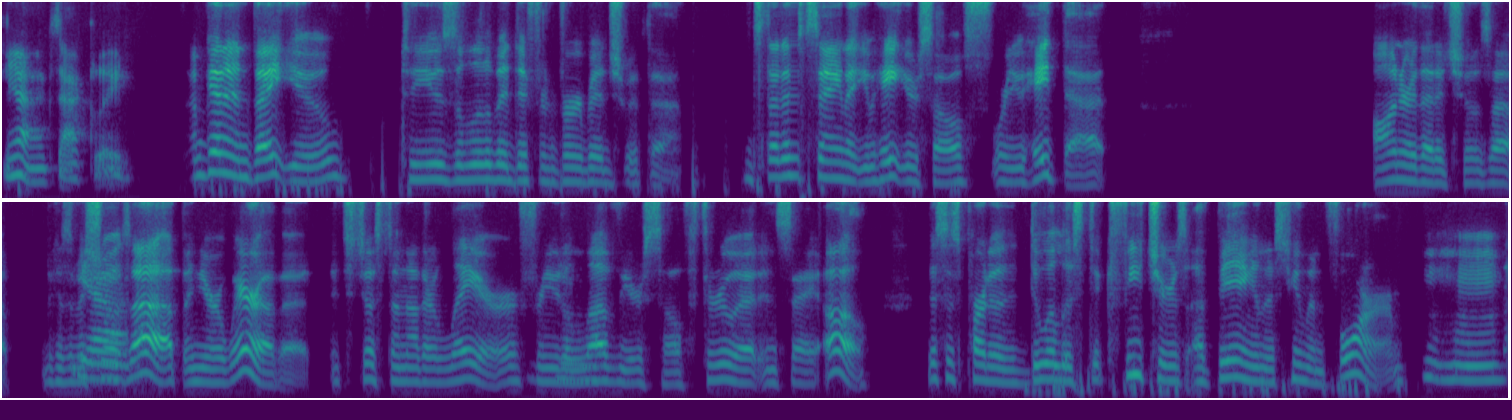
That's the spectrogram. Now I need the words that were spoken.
Yeah, exactly. I'm going to invite you to use a little bit different verbiage with that. Instead of saying that you hate yourself or you hate that, honor that it shows up because if it shows up and you're aware of it it's just another layer for you mm-hmm. to love yourself through it and say oh this is part of the dualistic features of being in this human form mm-hmm.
